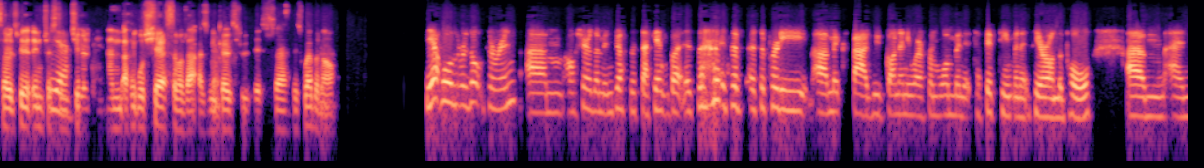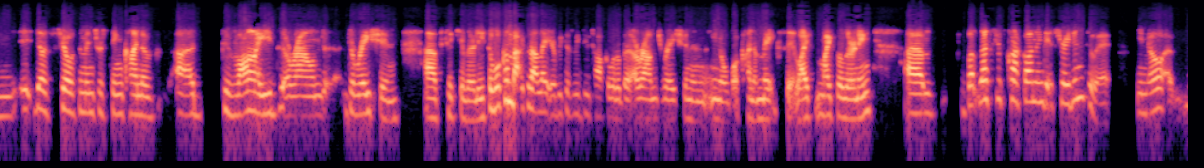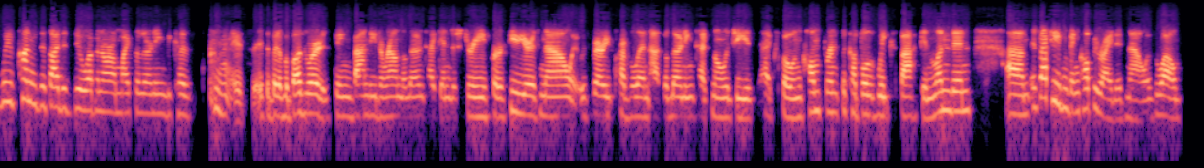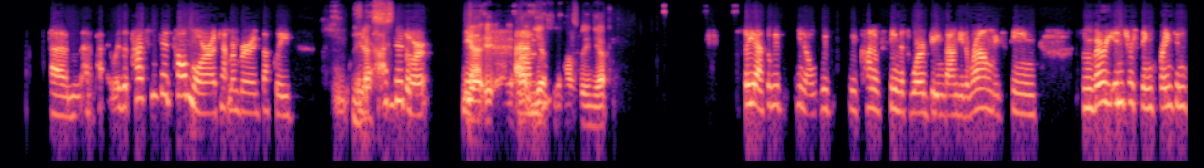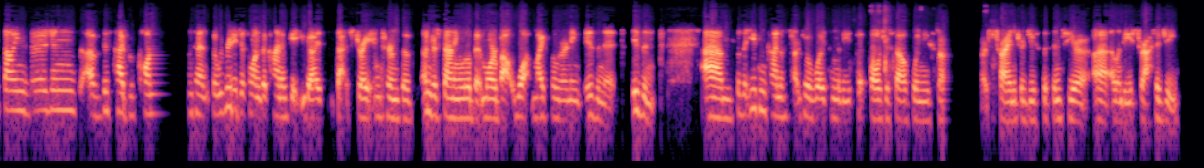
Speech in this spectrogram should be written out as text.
so it's been an interesting yeah. journey and i think we'll share some of that as we go through this uh, this webinar yeah, well, the results are in. Um, I'll share them in just a second, but it's a, it's a, it's a pretty uh, mixed bag. We've gone anywhere from one minute to 15 minutes here on the poll. Um, and it does show some interesting kind of uh, divides around duration, uh, particularly. So we'll come back to that later because we do talk a little bit around duration and you know what kind of makes it like micro learning. Um, but let's just crack on and get straight into it. You know, we've kind of decided to do a webinar on micro learning because it's it's a bit of a buzzword. It's being bandied around the learn tech industry for a few years now. It was very prevalent at the Learning Technologies Expo and conference a couple of weeks back in London. Um, it's actually even been copyrighted now as well um, was it patented, Tom, or I can't remember exactly. Is yes. it patented or? Yeah, yeah it, it has, um, yes, it has been. Yep. So yeah, so we've you know we've we've kind of seen this word being bandied around. We've seen some very interesting Frankenstein versions of this type of content. So we really just wanted to kind of get you guys that straight in terms of understanding a little bit more about what microlearning isn't it isn't, um, so that you can kind of start to avoid some of these pitfalls yourself when you start to try and introduce this into your uh, L&D strategy.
